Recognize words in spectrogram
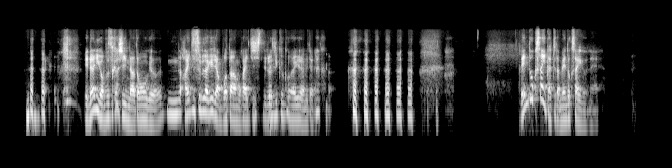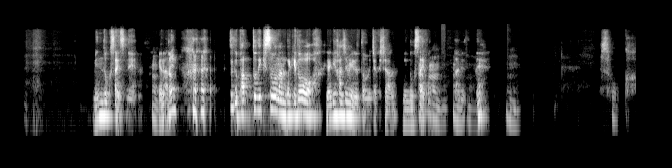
え、何が難しいんだと思うけど、ん配置するだけじゃん、ボタンも配置して、ロジック組むだけだみたいな。めんどくさいかって言ったらめんどくさいけどね。めんどくさいですね。うん すぐパッとできそうなんだけど、やり始めるとめちゃくちゃめんどくさいことうんなんですよね。うんそうか。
